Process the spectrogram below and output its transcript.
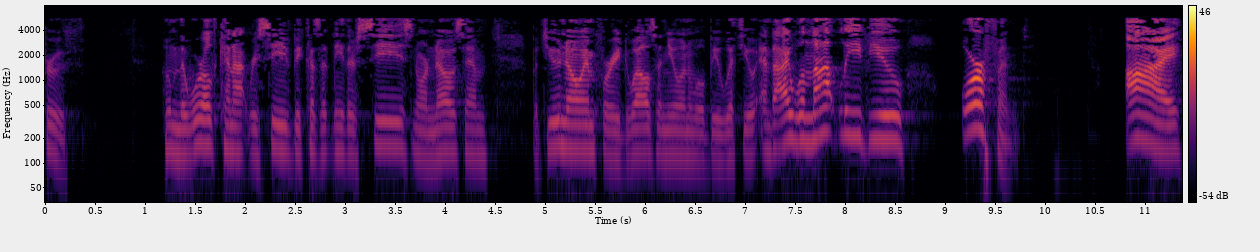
truth, whom the world cannot receive because it neither sees nor knows him. But you know him, for he dwells in you and will be with you. And I will not leave you orphaned. I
